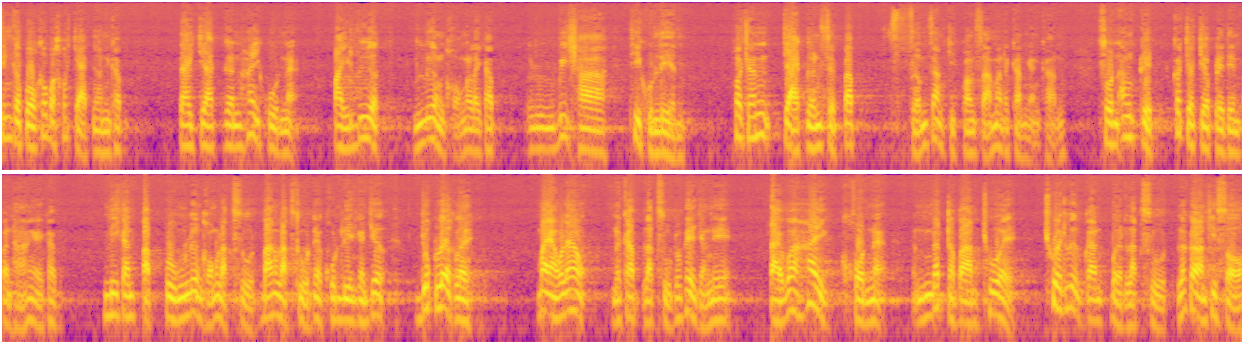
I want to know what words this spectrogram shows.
สิงคโปร์เขาบอกเขาแจกเงินครับ แต่แจกเงินให้คุณเน่ยไปเลือกเรื่องของอะไรครับ วิชาที่คุณเรียน เพราะฉะนั้นแจกเงินเสร็จปั๊บเสริมสร้างขีดความสามารถในการแข่งขัน ส่วนอังกฤษก็จะเจอประเด็นปัญหาไงครับ มีการปรับปรุงเรื่องของหลักสูตร บางหลักสูตรเนี่ยคนเรียนกันเยอะยกเลิกเลย ไม่เอาแล้วนะครับหลักสูตรประเภทอย่างนี้ แต่ว่าให้คนน่ะรัฐบาลช่วย ช่วยเรื่องการเปิดหลักสูตร แล้วก็อันที่สอง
